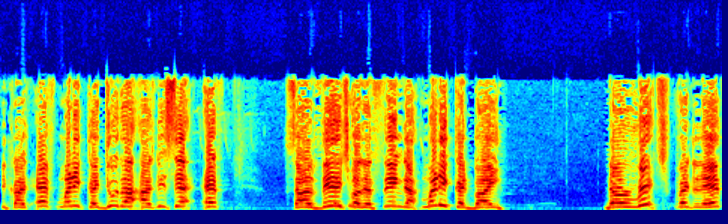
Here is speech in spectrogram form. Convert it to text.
Because if money could do that, as we said, if salvation was a thing that money could buy, the rich would live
